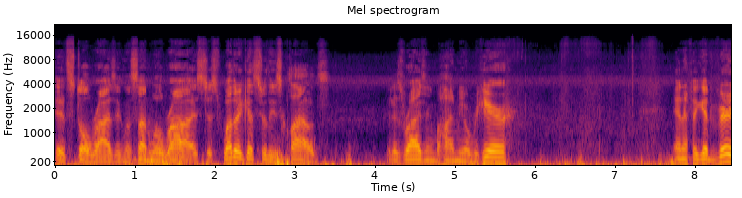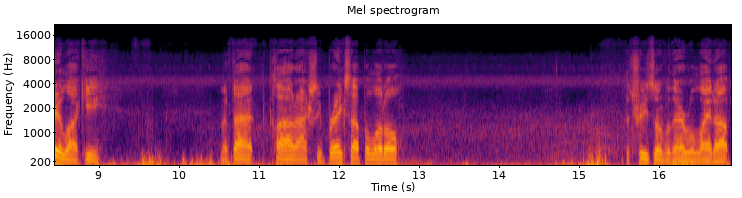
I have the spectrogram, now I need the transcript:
it's still rising. The sun will rise. Just whether it gets through these clouds, it is rising behind me over here. And if I get very lucky, and if that cloud actually breaks up a little, the trees over there will light up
